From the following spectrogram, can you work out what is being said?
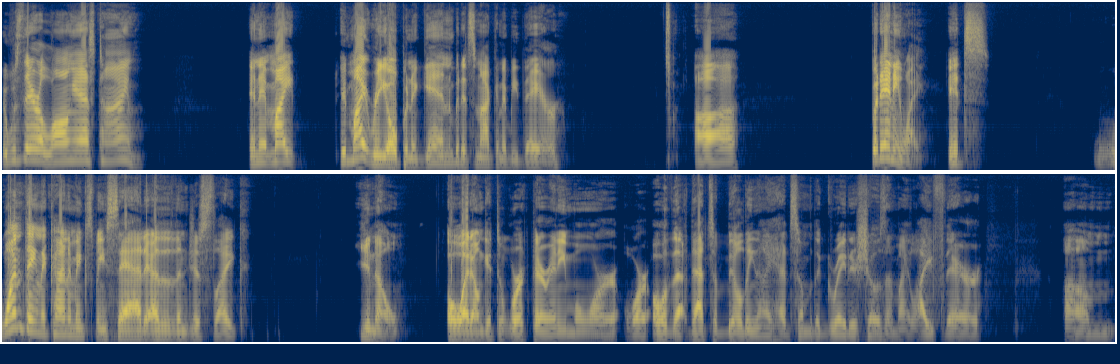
It was there a long ass time. And it might it might reopen again, but it's not going to be there. Uh, but anyway, it's one thing that kind of makes me sad, other than just like, you know, oh, I don't get to work there anymore, or oh, that that's a building I had some of the greatest shows in my life there. Um,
